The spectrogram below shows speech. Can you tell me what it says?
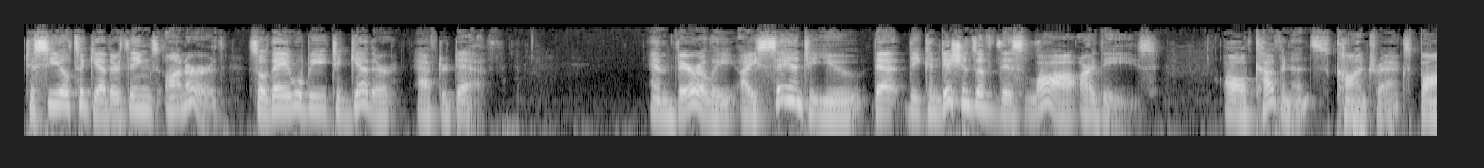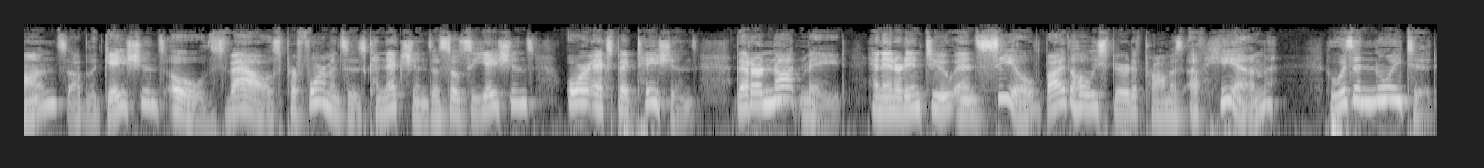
to seal together things on earth so they will be together after death. And verily I say unto you that the conditions of this law are these. All covenants, contracts, bonds, obligations, oaths, vows, performances, connections, associations, or expectations that are not made and entered into and sealed by the Holy Spirit of promise of Him who is anointed,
